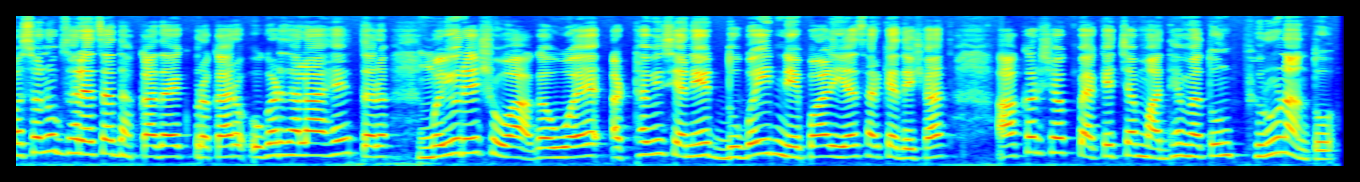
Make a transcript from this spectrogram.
फसवणूक झाल्याचा धक्कादायक प्रकार उघड झाला आहे. तर मयुरेश वाघ वय अठ्ठावीस याने दुबई नेपाळ यासारख्या देशात आकर्षक पॅकेजच्या माध्यमातून फिरून आणतो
